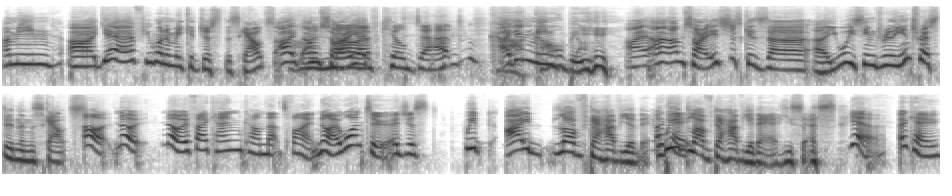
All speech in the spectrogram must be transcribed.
I mean, uh, yeah, if you want to make it just the scouts. I, Oh, I'm sorry. No, I, I've killed dad. I didn't mean. Colby. I, I, I'm sorry. It's just because uh, uh, you always seemed really interested in the scouts. oh no, no. If I can come, that's fine. No, I want to. I just We'd, I'd love to have you there. Okay. We'd love to have you there. He says. yeah. Okay.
